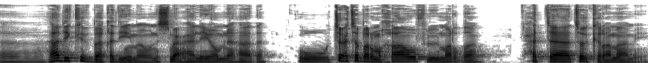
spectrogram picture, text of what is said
آه، هذه كذبة قديمة ونسمعها ليومنا هذا وتعتبر مخاوف المرضى حتى تذكر أمامي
